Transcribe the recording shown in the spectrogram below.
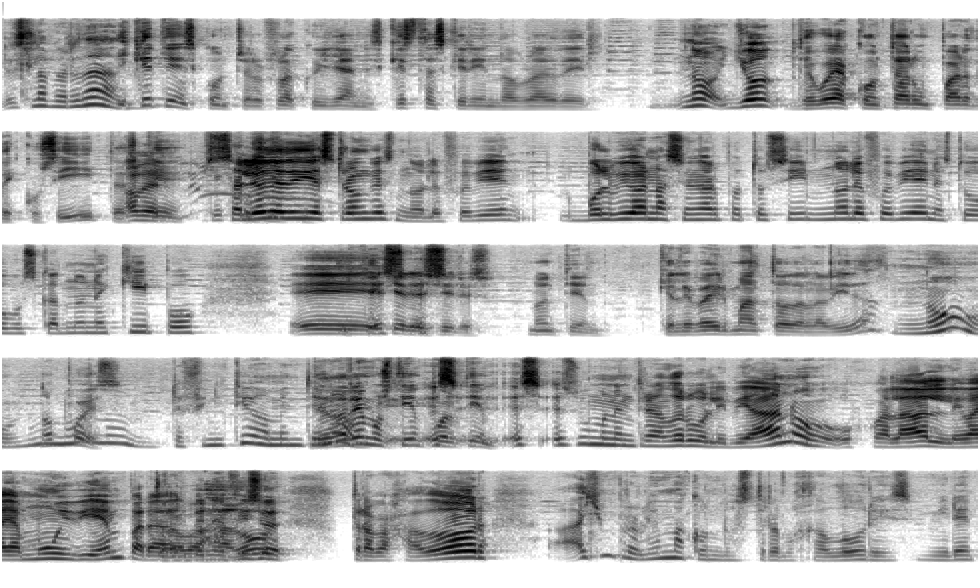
Es la verdad. ¿Y qué tienes contra el flaco Illanes? ¿Qué estás queriendo hablar de él? No, yo... Te voy a contar un par de cositas. A ver, ¿Qué? ¿Qué salió de 10 Strongest, no le fue bien. Volvió a Nacional Potosí, no le fue bien, estuvo buscando un equipo. Eh, ¿Y qué es- quiere es- decir eso? No entiendo. ¿Que le va a ir mal toda la vida? No, no, No, pues. no, definitivamente Le no. daremos tiempo es, al tiempo. Es, es un entrenador boliviano, ojalá le vaya muy bien para el Trabajador. beneficio trabajador. Hay un problema con los trabajadores, mire.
